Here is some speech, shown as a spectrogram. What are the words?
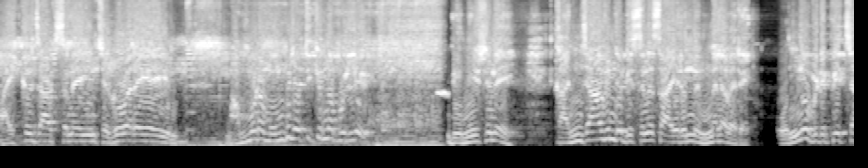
മൈക്കിൾ ജാക്സണെയും ചെകുവരയെയും നമ്മുടെ മുമ്പിലെത്തിക്കുന്ന പുല്ല്. ബിനീഷിനെ കഞ്ചാവിന്റെ ബിസിനസ് ആയിരുന്നു ഇന്നലെ വരെ. ഒന്ന് പിടിപ്പിച്ച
